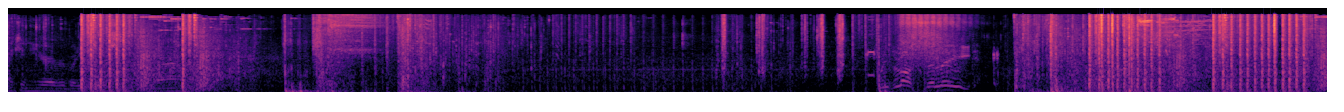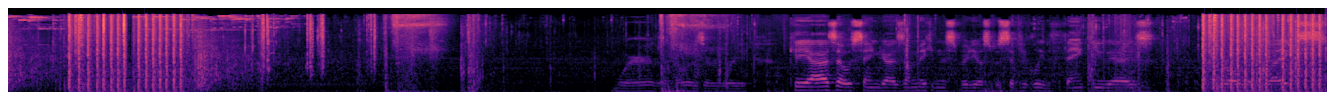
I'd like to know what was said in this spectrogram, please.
I can hear everybody around. We've lost the lead. Where the hell is everybody? Okay, yeah, as I was saying, guys, I'm making this video specifically to thank you guys for all the likes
